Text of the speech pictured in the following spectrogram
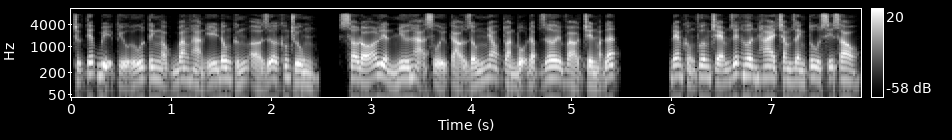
trực tiếp bị cựu ưu tinh ngọc băng hàn ý đông cứng ở giữa không trung sau đó liền như hạ sủi cảo giống nhau toàn bộ đập rơi vào trên mặt đất. Đem khổng phương chém giết hơn hai trăm danh tu sĩ sau,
